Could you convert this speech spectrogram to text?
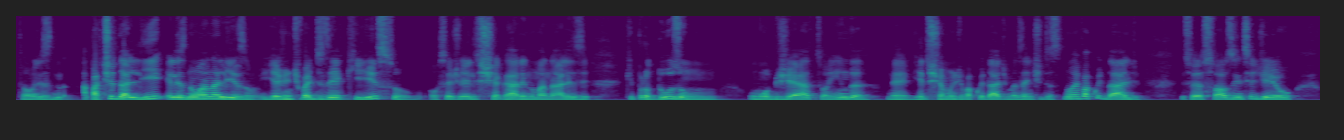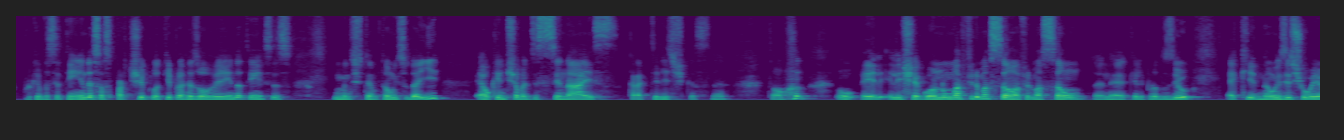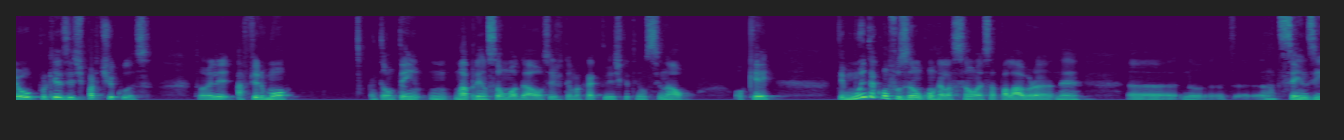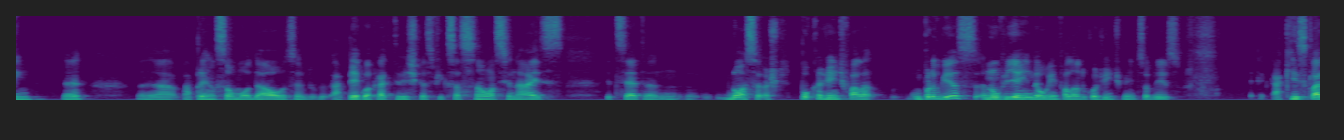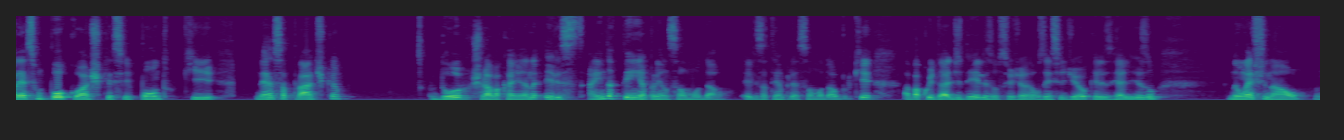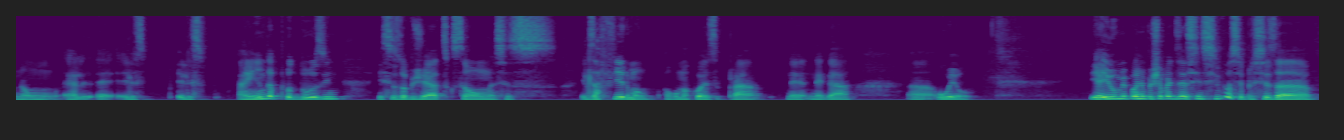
Então eles, a partir dali eles não analisam e a gente vai dizer que isso, ou seja, eles chegarem numa análise que produz um, um objeto ainda, né, que eles chamam de vacuidade, mas a gente diz não é vacuidade, isso é só ausência de eu, porque você tem ainda essas partículas aqui para resolver, ainda tem esses momentos de tempo. Então isso daí é o que a gente chama de sinais, características, né? Então, ele, ele, chegou numa afirmação. A afirmação né, que ele produziu é que não existe o eu porque existe partículas. Então, ele afirmou. Então, tem um, uma apreensão modal, ou seja, tem uma característica, tem um sinal. Ok? Tem muita confusão com relação a essa palavra, né, uh, no, sensing, né, uh, apreensão modal, apego a características, fixação a sinais, etc. Nossa, acho que pouca gente fala. Em português, eu não vi ainda alguém falando cogentemente sobre isso. Aqui esclarece um pouco, acho que esse ponto que nessa prática do Shravakayana, eles ainda têm apreensão modal. Eles têm apreensão modal porque a vacuidade deles, ou seja, a ausência de eu que eles realizam, não é final, não, é, é, eles, eles ainda produzem esses objetos que são esses. Eles afirmam alguma coisa para né, negar uh, o eu. E aí o Mipo Rinpoche vai dizer assim, se você precisa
